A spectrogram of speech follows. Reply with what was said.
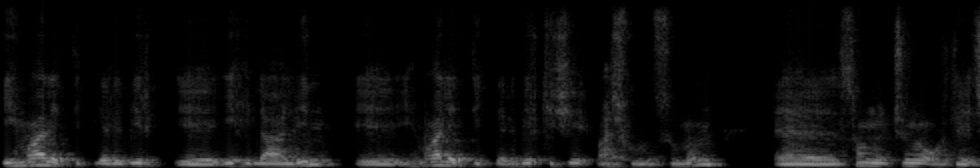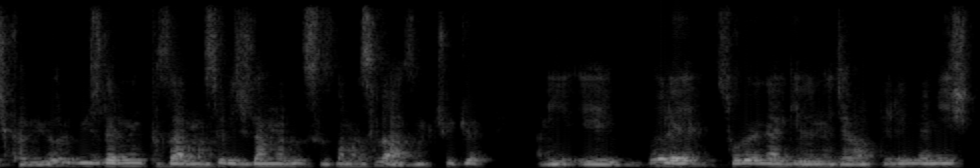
ihmal ettikleri bir e, ihlalin, e, ihmal ettikleri bir kişi başvurusunun e, sonucunu ortaya çıkarıyor. Yüzlerinin kızarması, vicdanlarının sızlaması lazım. Çünkü hani e, böyle soru önergelerine cevap verilmemiş,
